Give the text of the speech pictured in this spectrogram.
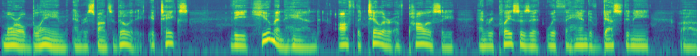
moral blame and responsibility. It takes the human hand off the tiller of policy and replaces it with the hand of destiny, uh,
